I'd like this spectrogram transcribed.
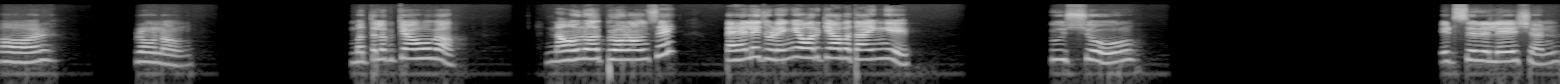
Or pronoun मतलब क्या होगा? नाउन और प्रोनाउन से पहले जुड़ेंगे और क्या बताएँगे? To show its relation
